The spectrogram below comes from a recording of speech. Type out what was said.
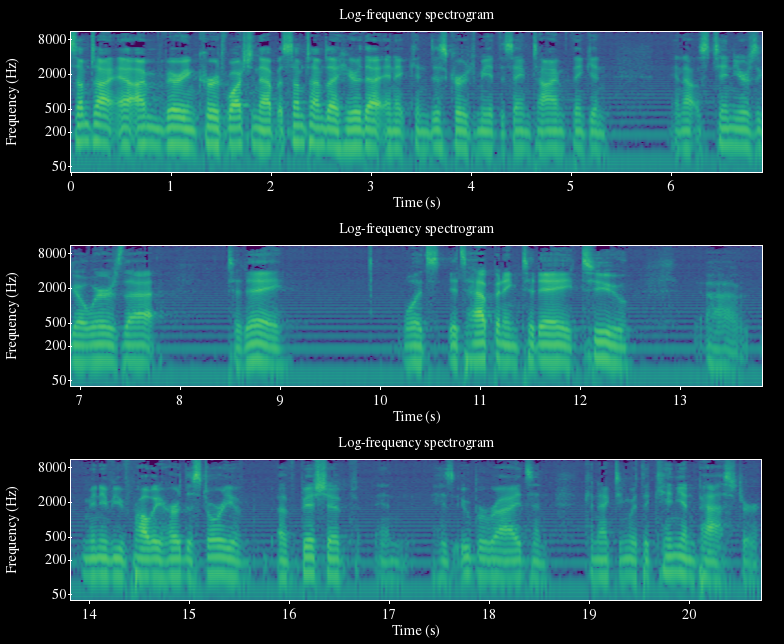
sometimes i'm very encouraged watching that but sometimes i hear that and it can discourage me at the same time thinking and that was 10 years ago. Where is that today? Well it's it's happening today too. Uh, many of you have probably heard the story of, of bishop and his uber rides and connecting with the kenyan pastor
